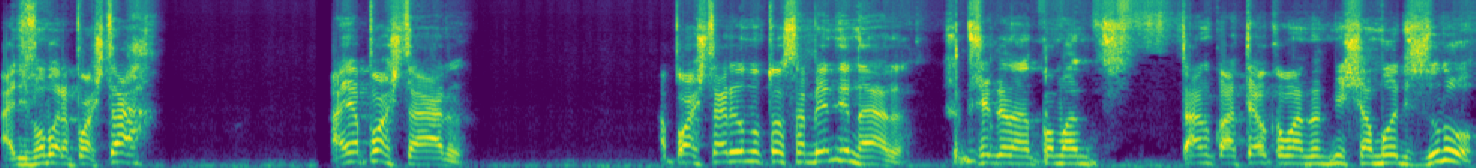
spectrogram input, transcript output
Aí eles vão apostar? Aí apostaram. Apostaram eu não estou sabendo de nada. Chegando lá, comando, tá no quartel, o comandante me chamou e disse: Zulu,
